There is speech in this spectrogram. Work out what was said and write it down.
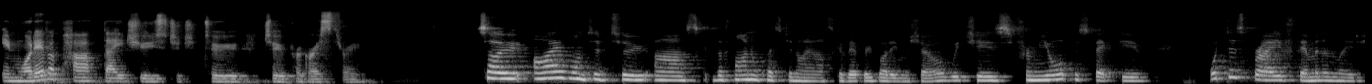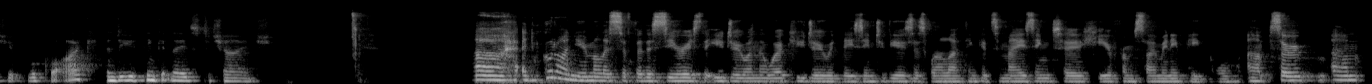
in whatever path they choose to, to, to progress through. So, I wanted to ask the final question I ask of everybody, Michelle, which is from your perspective, what does brave feminine leadership look like? And do you think it needs to change? Uh, and good on you, Melissa, for the series that you do and the work you do with these interviews as well. I think it's amazing to hear from so many people. Um, so, um,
